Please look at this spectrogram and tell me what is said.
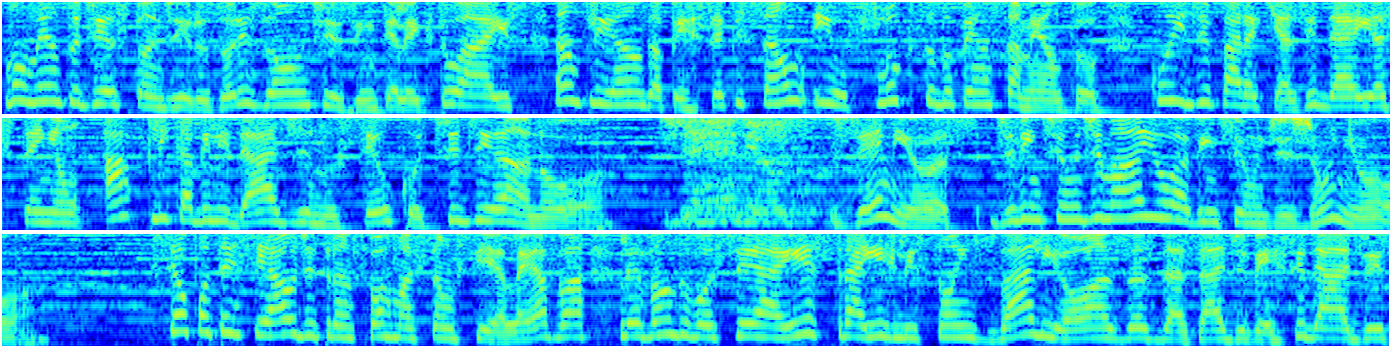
Momento de expandir os horizontes intelectuais, ampliando a percepção e o fluxo do pensamento. Cuide para que as ideias tenham aplicabilidade no seu cotidiano. Gêmeos. Gêmeos, de 21 de maio a 21 de junho. Seu potencial de transformação se eleva, levando você a extrair lições valiosas das adversidades,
